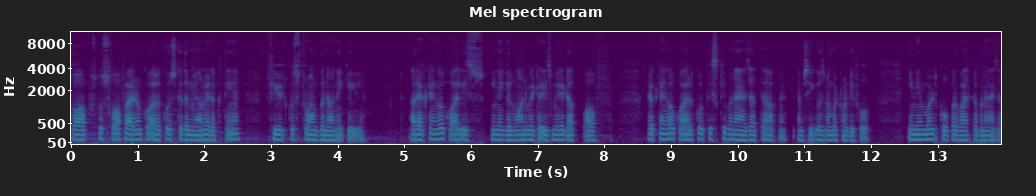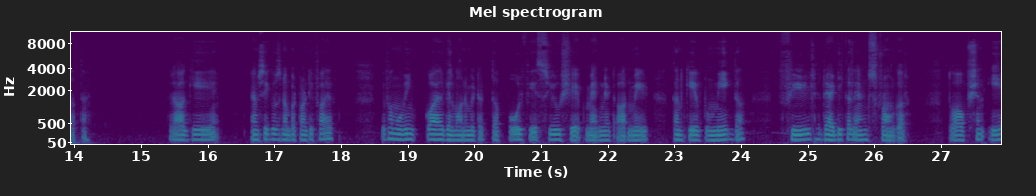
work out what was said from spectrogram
तो आप उसको सॉफ्ट आयरन कोयल को उसके दरमियान में रखते हैं फ़ील्ड को स्ट्रॉन्ग बनाने के लिए। A rectangle coil is in a galvanometer is made up of rectangle coil को किसकी बनाया जाता है आपने? M C Qs number twenty four enamelled copper wire का बनाया जाता है। फिर आगे M C Qs number twenty five if a moving coil galvanometer the pole face U shape magnet are made concave to make the field radical and stronger तो ऑप्शन ए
